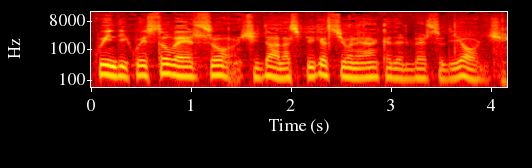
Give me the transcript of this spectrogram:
Quindi questo verso ci dà la spiegazione anche del verso di oggi.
